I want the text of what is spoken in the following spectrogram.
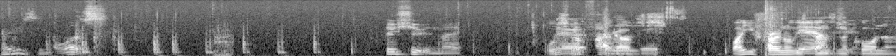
crazy. I was. Who's shooting, mate? Also, Yeah, not fun. why are you throwing all these Yeah, guns in the corner?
